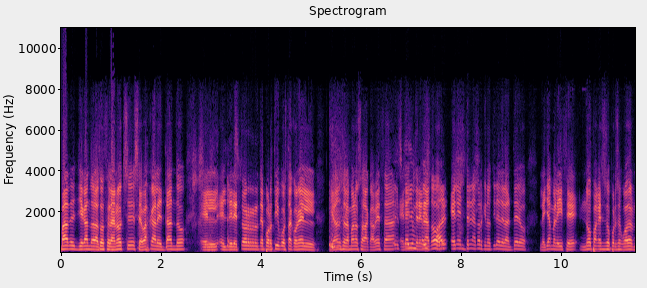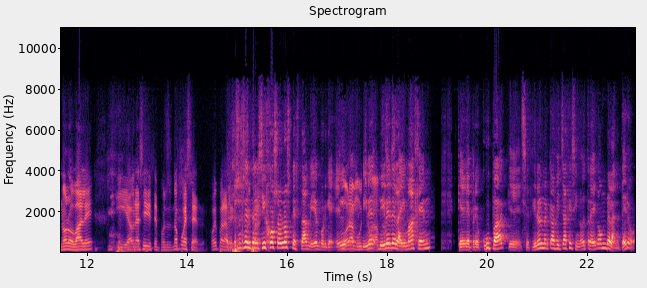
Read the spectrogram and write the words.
va de- llegando a las 12 de la noche, se va calentando, el, el director deportivo está con él llevándose las manos a la cabeza, Es que el entrenador, el entrenador que no tiene delantero le llama y le dice, no pagues eso por ese jugador, no lo vale, y aún así dice, pues no puede ser, voy para arriba. Esos entresijos son los que están bien, porque él Mola eh, mucho, vive, ah, vive pues de eso. la imagen que le preocupa que se cierre el mercado de fichajes y no traiga un delantero,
